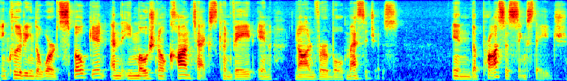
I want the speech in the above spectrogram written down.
including the words spoken and the emotional context conveyed in nonverbal messages. In the processing stage,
